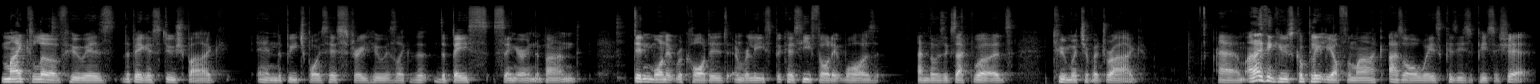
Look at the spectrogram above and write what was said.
Mike Love, who is the biggest douchebag in the Beach Boys history, who was like the, the bass singer in the band, didn't want it recorded and released because he thought it was, and those exact words, too much of a drag. Um, and I think he was completely off the mark, as always, because he's a piece of shit.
